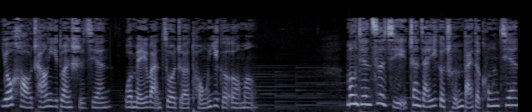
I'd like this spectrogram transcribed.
有好长一段时间，我每晚做着同一个噩梦。梦见自己站在一个纯白的空间，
